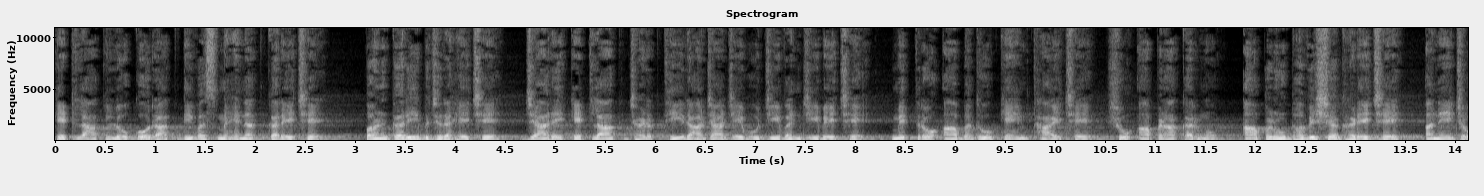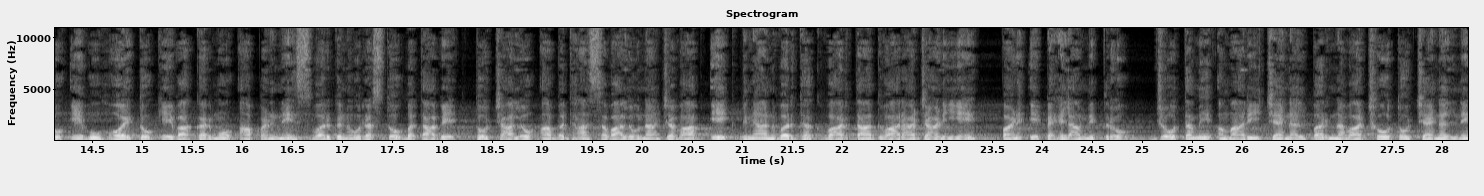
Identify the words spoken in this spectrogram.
કેટલાક લોકો રાત દિવસ મહેનત કરે છે, પણ ગરીબ જ રહે છે, જ્યારે કેટલાક ઝડપથી રાજા જેવું જીવન જીવે છે. મિત્રો, આ બધું કેમ થાય છે? શું આપણા કર્મો આપણું ભવિષ્ય ઘડે છે? અને જો એવું હોય તો કેવા કર્મો આપણને સ્વર્ગનો રસ્તો બતાવે? તો ચાલો આ બધા સવાલોના જવાબ એક જ્ઞાનવર્ધક વાર્તા દ્વારા જાણીએ. પણ એ પહેલા મિત્રો જો તમે અમારી ચેનલ પર નવા છો તો ચેનલને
